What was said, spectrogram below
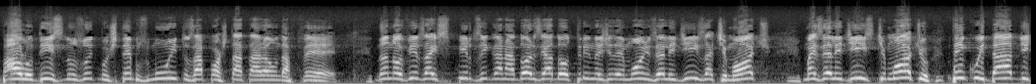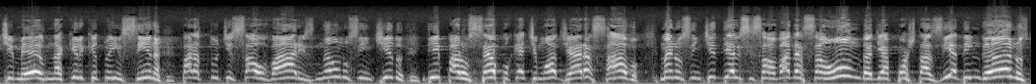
Paulo disse: nos últimos tempos muitos apostatarão da fé dando ouvidos a espíritos enganadores e a doutrinas de demônios, ele diz a Timóteo, mas ele diz: Timóteo, tem cuidado de ti mesmo, naquilo que tu ensina, para tu te salvares, não no sentido de ir para o céu, porque Timóteo já era salvo, mas no sentido de ele se salvar dessa onda de apostasia, de enganos,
